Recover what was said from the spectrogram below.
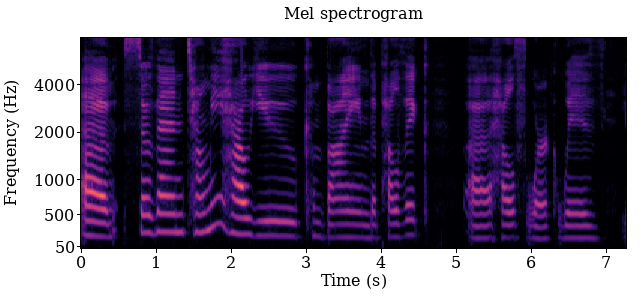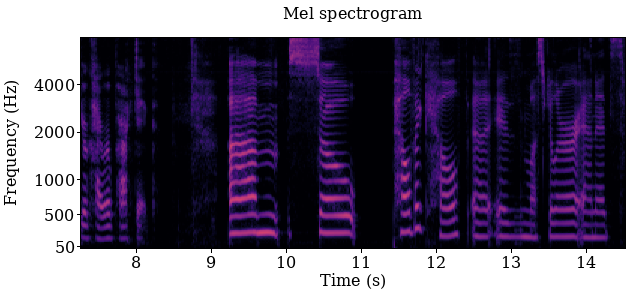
Um, so then tell me how you combine the pelvic uh, health work with your chiropractic. Um, so pelvic health uh, is muscular and it's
